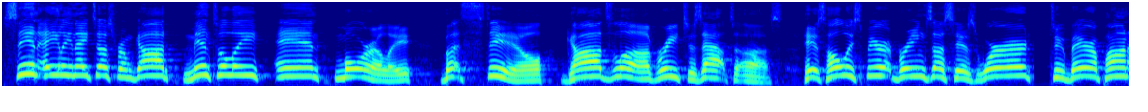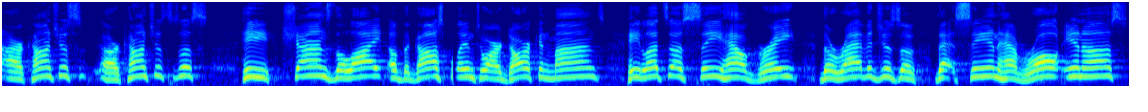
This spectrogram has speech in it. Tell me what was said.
Sin alienates us from God mentally and morally, but still, God's love reaches out to us. His Holy Spirit brings us His Word to bear upon our, conscious, our consciousness. He shines the light of the gospel into our darkened minds. He lets us see how great the ravages of that sin have wrought in us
